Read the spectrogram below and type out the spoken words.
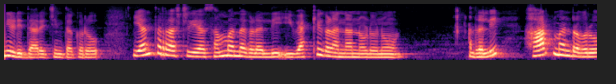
ನೀಡಿದ್ದಾರೆ ಚಿಂತಕರು. ಅಂತಾರಾಷ್ಟ್ರೀಯ ಸಂಬಂಧಗಳಲ್ಲಿ ಈ ವ್ಯಾಖ್ಯೆಗಳನ್ನು ನೋಡೋಣ. ಅದರಲ್ಲಿ ಹಾರ್ಟ್ಮನ್ರವರು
